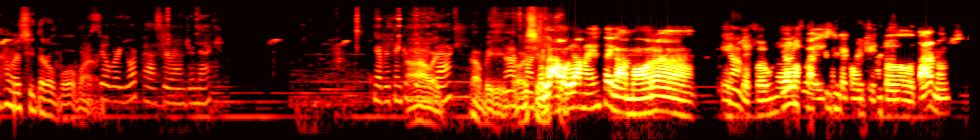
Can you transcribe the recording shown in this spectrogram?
Déjame ver si te lo puedo poner. Ah, Obviamente, Gamora este, fue uno de los países que conquistó Thanos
